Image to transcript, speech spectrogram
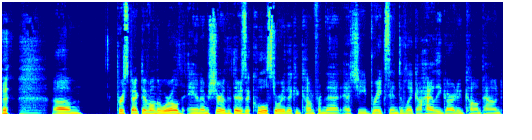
um, perspective on the world. And I'm sure that there's a cool story that could come from that as she breaks into like a highly guarded compound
